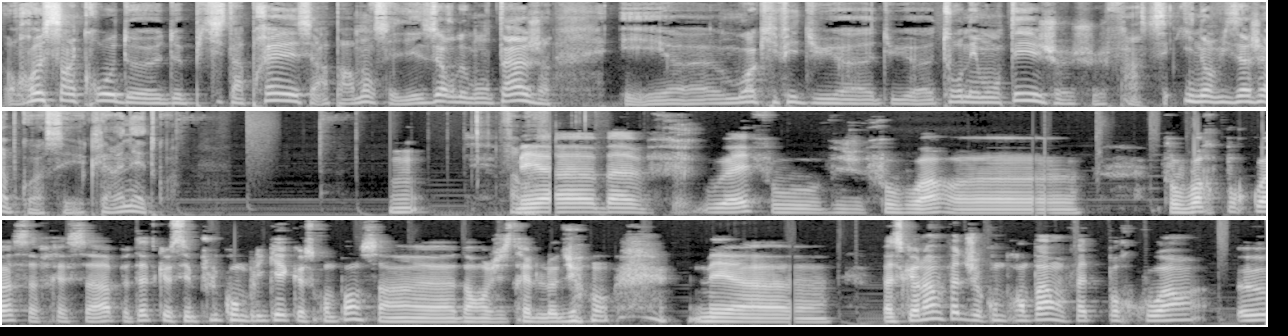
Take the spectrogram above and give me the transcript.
resynchro de, de pistes après, apparemment c'est des heures de montage, et euh, moi qui fais du, euh, du euh, tourné-monté, je, je, enfin, c'est inenvisageable, quoi, c'est clair et net, quoi. Enfin, Mais euh, bah ouais, faut faut voir. Faut voir pourquoi ça ferait ça. Peut-être que c'est plus compliqué que ce qu'on pense hein, euh, d'enregistrer de l'audio, mais euh... parce que là en fait je comprends pas en fait pourquoi eux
